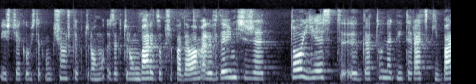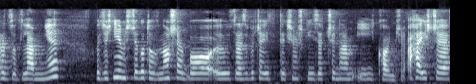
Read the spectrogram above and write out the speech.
jeszcze jakąś taką książkę, którą, za którą bardzo przepadałam, ale wydaje mi się, że to jest y, gatunek literacki bardzo dla mnie Chociaż nie wiem z czego to wnoszę, bo y, zazwyczaj te książki zaczynam i kończę. Aha, jeszcze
